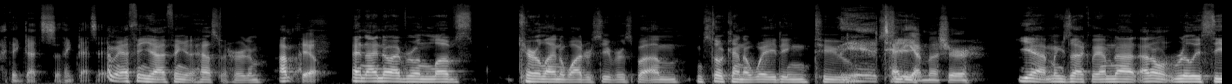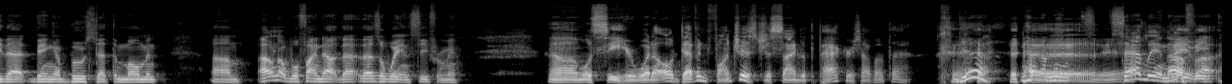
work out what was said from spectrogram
I think that's. I think that's it. I mean, I think yeah, I think it has to hurt him. I'm, yeah. And I know everyone loves Carolina wide receivers, but I'm I'm still kind of waiting to. Yeah, Teddy. See. I'm not sure. Yeah, exactly. I'm not. I don't really see that being a boost at the moment. Um, I don't know. We'll find out. That that's a wait and see for me. Um, let's see here. What? Oh, Devin Funchess just signed with the Packers. How about that? Yeah, I mean, sadly enough, maybe. Uh,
